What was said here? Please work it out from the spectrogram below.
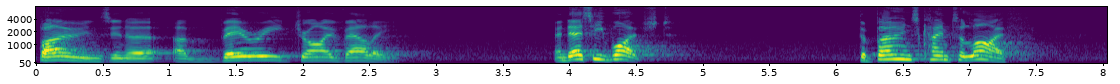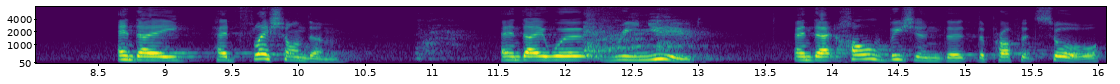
bones in a, a very dry valley. And as he watched, the bones came to life and they had flesh on them and they were renewed. And that whole vision that the prophet saw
